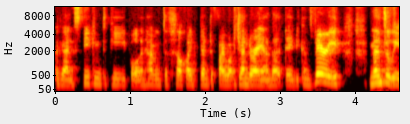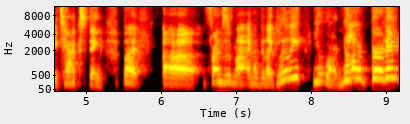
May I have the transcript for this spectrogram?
again, speaking to people and having to self-identify what gender I am that day becomes very mentally taxing. But uh, friends of mine have been like, Lily, you are not a burden.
